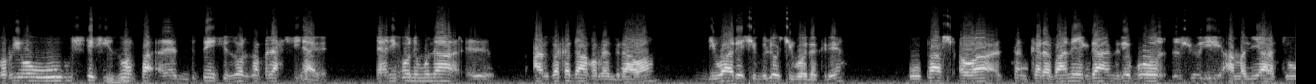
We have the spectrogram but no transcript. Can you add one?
بڕیەوە و شتێکی زۆر دپێکی زۆر زەبلەحشی ناوێت یانی بۆ نمونە عەرزەکە دابڕێندراوە دیوارێکی بلۆکی بۆ دەکرێ و پاش ئەوە چەند کەرەڤانەیەک دانرێ بۆ ژووری ئەمەلیات و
